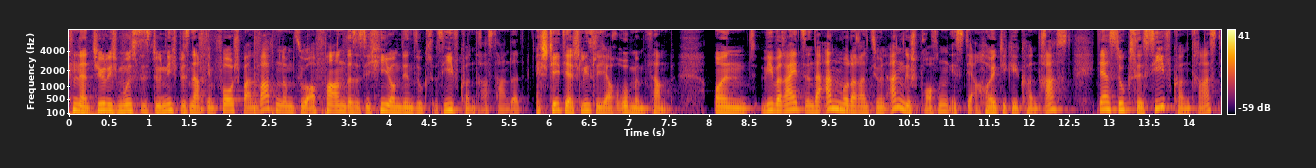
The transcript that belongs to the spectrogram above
Natürlich musstest du nicht bis nach dem Vorspann warten, um zu erfahren, dass es sich hier um den Sukzessivkontrast handelt. Es steht ja schließlich auch oben im Thumb. Und wie bereits in der Anmoderation angesprochen, ist der heutige Kontrast, der Sukzessivkontrast,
